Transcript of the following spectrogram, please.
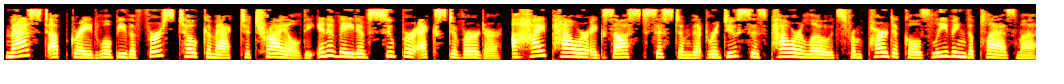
MAST upgrade will be the first tokamak to trial the innovative Super X divertor, a high-power exhaust system that reduces power loads from particles leaving the plasma.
